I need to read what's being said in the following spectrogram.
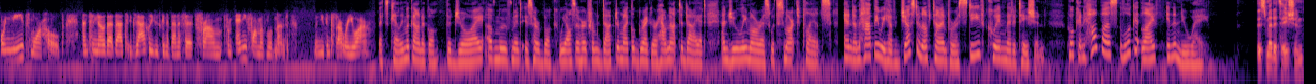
or needs more hope, and to know that that's exactly who's going to benefit from from any form of movement. Then you can start where you are. That's Kelly McGonigal. The Joy of Movement is her book. We also heard from Dr. Michael Greger, How Not to Diet, and Julie Morris with Smart Plants. And I'm happy we have just enough time for a Steve Quinn meditation who can help us look at life in a new way. This meditation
